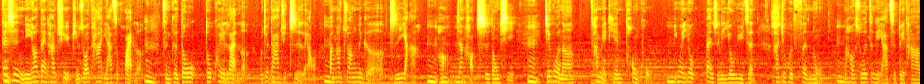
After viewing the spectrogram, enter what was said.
但是你要带他去，比如说他牙齿坏了，嗯，整个都都溃烂了，我就带他去治疗，帮他装那个植牙，嗯，好，这样好吃东西，嗯，结果呢，他每天痛苦，因为又伴随着忧郁症，他就会愤怒，然后说这个牙齿对他。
